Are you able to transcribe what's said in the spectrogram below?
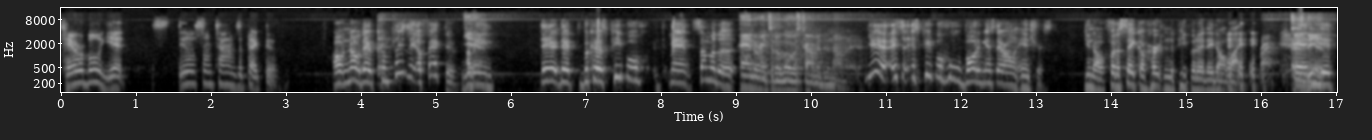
Terrible, yet still sometimes effective. oh no, they're completely effective. I mean, they're they're because people, man, some of the Pandering to the lowest common denominator. yeah, it's it's people who vote against their own interest. You know, for the sake of hurting the people that they don't like. Right. And it,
